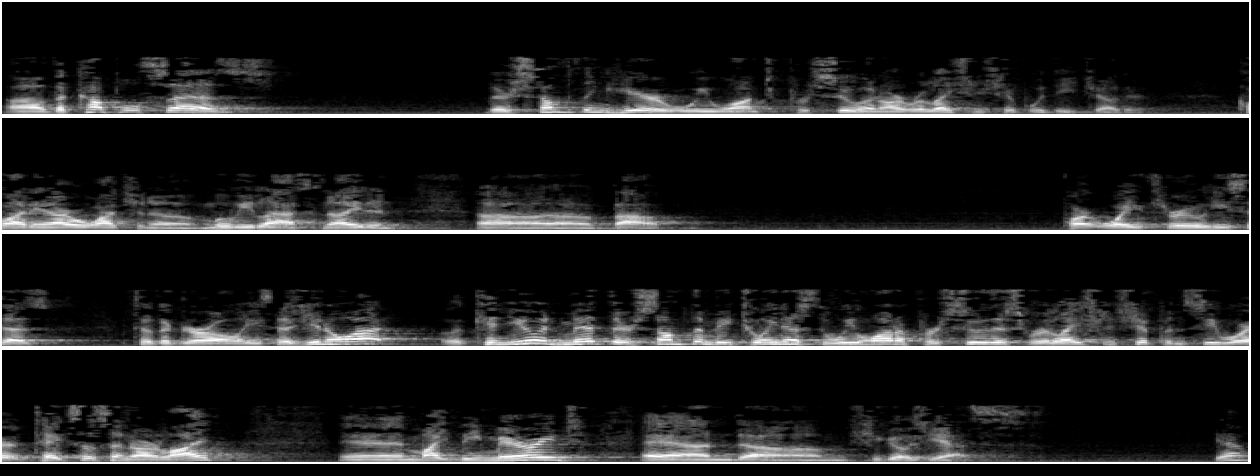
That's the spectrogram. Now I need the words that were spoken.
uh, the couple says, "There's something here we want to pursue in our relationship with each other." Claudia and I were watching a movie last night, and uh, about partway through, he says to the girl, he says, "You know what? Can you admit there's something between us that we want to pursue this relationship and see where it takes us in our life?" And might be marriage. And um, she goes, yes. Yeah.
